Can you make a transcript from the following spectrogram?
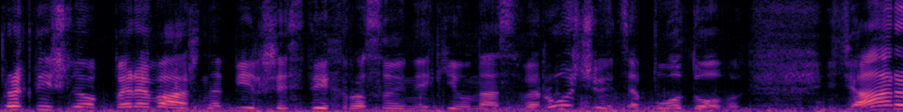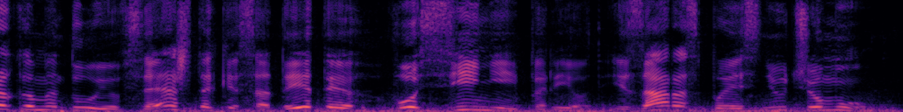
Практично переважна більшість тих рослин, які у нас вирощуються, плодових. Я рекомендую все ж таки садити в осінній період. І зараз поясню чому.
